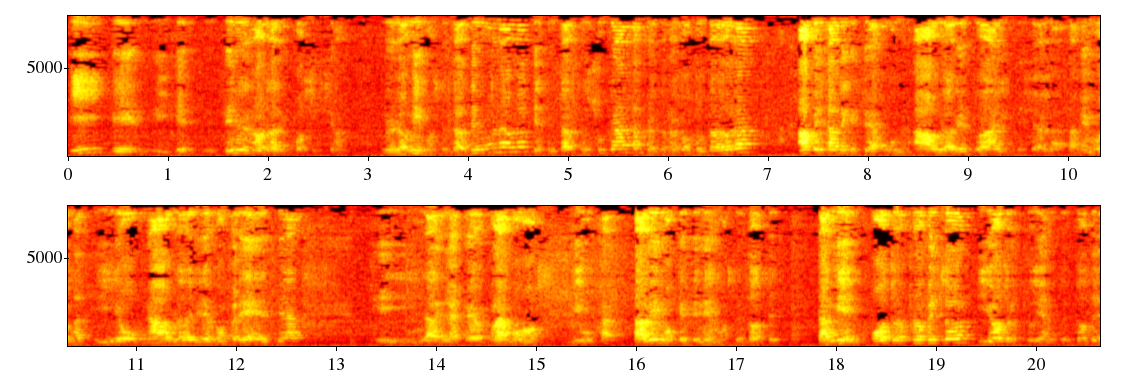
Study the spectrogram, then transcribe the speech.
y, que tienen otra disposición. No es lo mismo sentarse en un aula que sentarse en su casa frente a una computadora, a pesar de que sea un aula virtual y que sea, la llamemos así, o un aula de videoconferencia, y la, la queramos dibujar. Sabemos que tenemos entonces también otro profesor y otro estudiante. Entonces,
